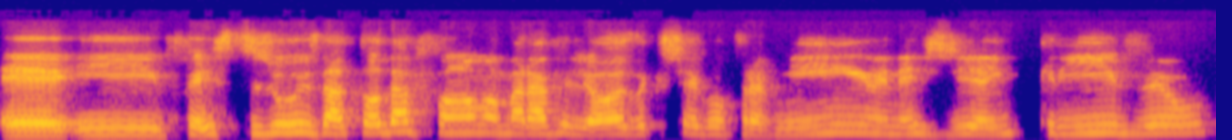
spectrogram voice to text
é, e fez jus a toda a fama maravilhosa que chegou para mim, energia incrível.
